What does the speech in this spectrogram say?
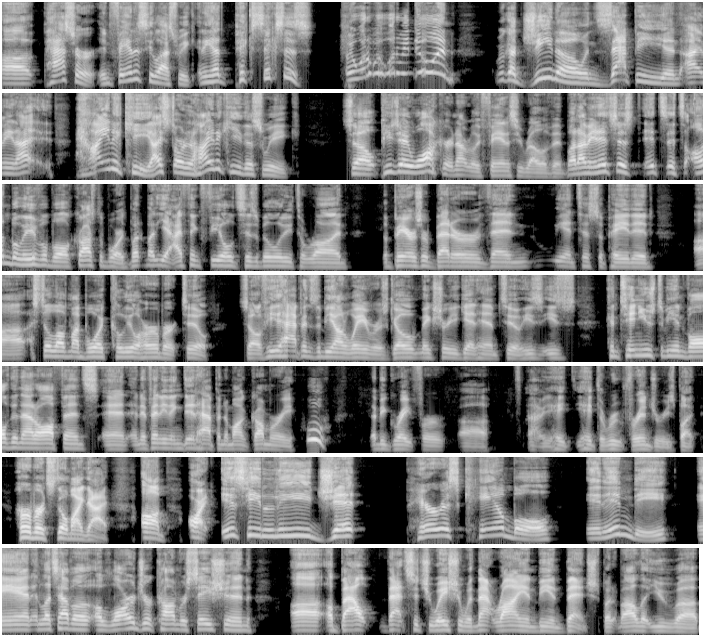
uh passer in fantasy last week and he had pick sixes. I mean, what are we what are we doing? We got Gino and Zappe and I mean I Heinicke. I started Heinicke this week. So PJ Walker, not really fantasy relevant, but I mean it's just it's it's unbelievable across the board. But but yeah, I think Fields his ability to run, the Bears are better than we anticipated. Uh, I still love my boy Khalil Herbert too. So if he happens to be on waivers, go make sure you get him too. He's he's continues to be involved in that offense, and and if anything did happen to Montgomery, whew, that'd be great for. Uh, I mean, you hate you hate the root for injuries, but Herbert's still my guy. Um, all right, is he legit? Parris Campbell in Indy, and and let's have a, a larger conversation uh, about that situation with Matt Ryan being benched. But I'll let you uh,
